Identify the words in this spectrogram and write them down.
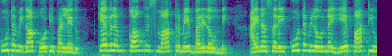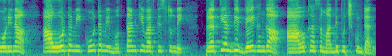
కూటమిగా పోటీ పడలేదు. కేవలం కాంగ్రెస్ మాత్రమే బరిలో ఉంది. అయినా సరే కూటమిలో ఉన్న ఏ పార్టీ ఓడినా ఆ ఓటమి కూటమి మొత్తానికి వర్తిస్తుంది. ప్రత్యర్థి వేగంగా ఆ అవకాశం అందిపుచ్చుకుంటారు.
